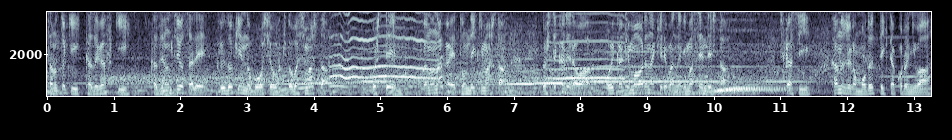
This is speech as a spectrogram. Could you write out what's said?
その時風が吹き風の強さで空土圏の帽子を吹き飛ばしました。そして丘の中へ飛んでいきました。そして彼らは追いかけ回らなければなりませんでした。しかし彼女が戻ってきた頃には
